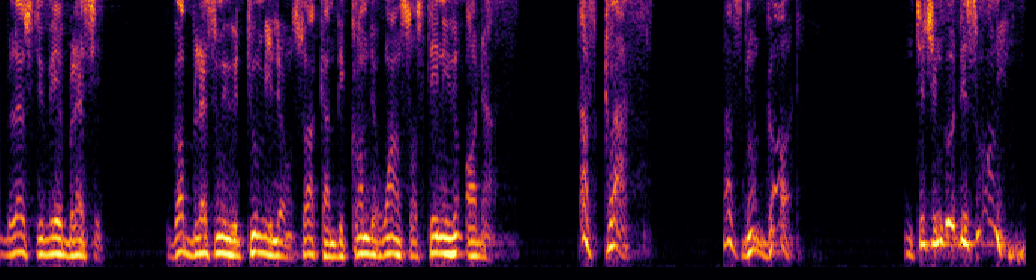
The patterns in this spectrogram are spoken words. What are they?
Blessed to be a blessing. God bless me with two million so I can become the one sustaining others. That's class. That's not God. I'm teaching good this morning.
